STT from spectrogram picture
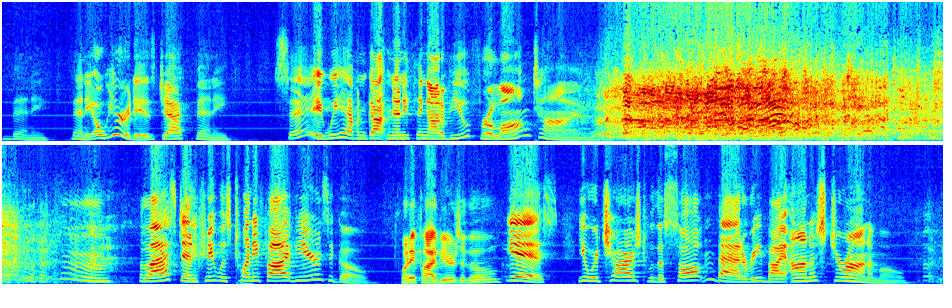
Benny. Benny. Oh, here it is, Jack Benny. Say, we haven't gotten anything out of you for a long time. hmm. The last entry was 25 years ago. 25 years ago? Yes, you were charged with assault and battery by Honest Geronimo.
